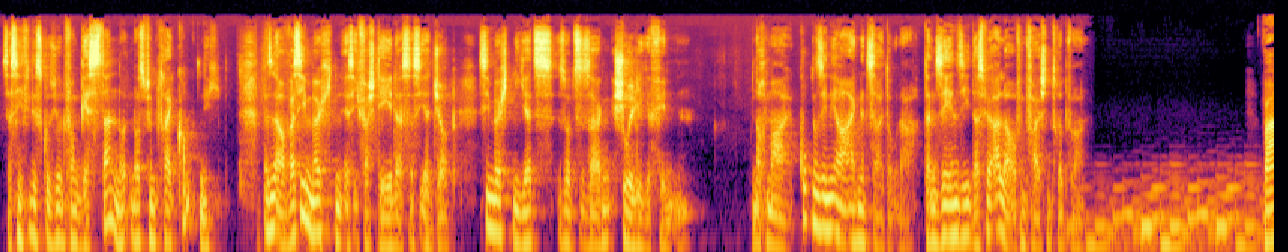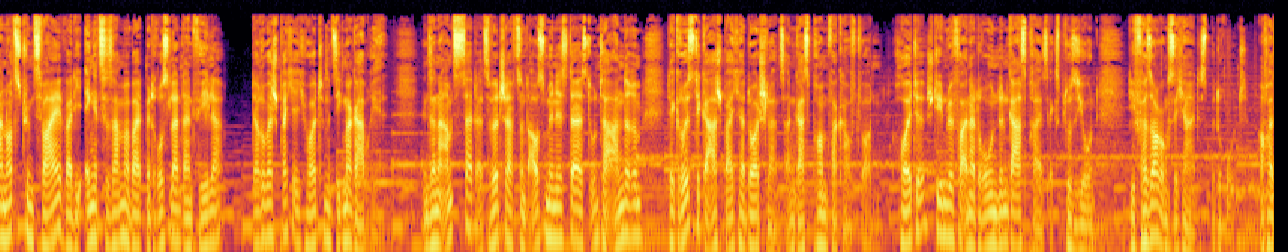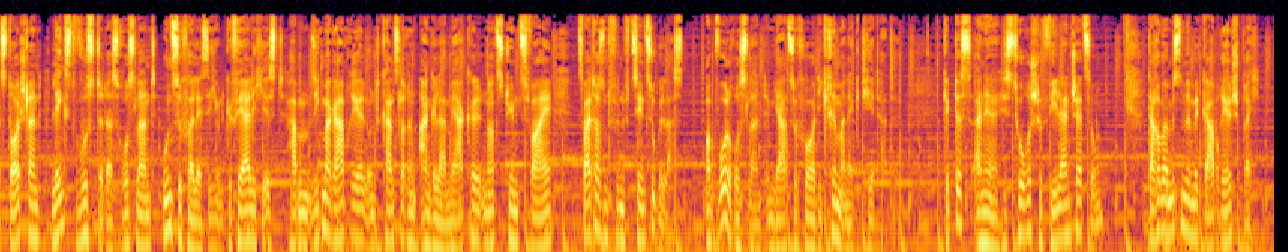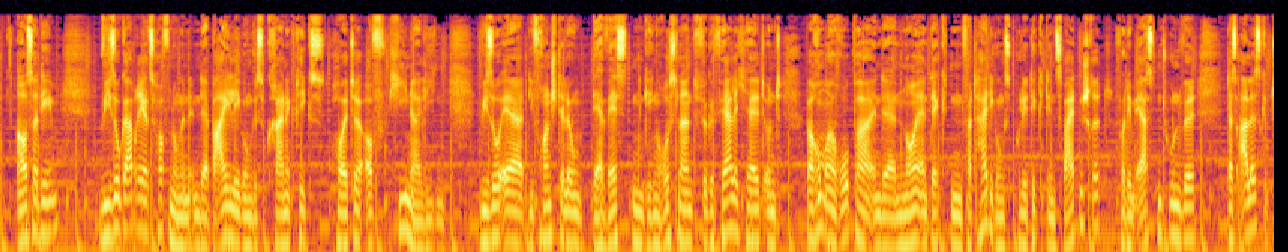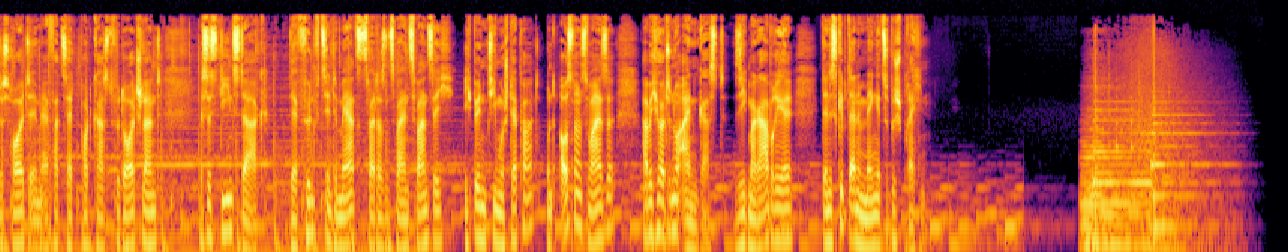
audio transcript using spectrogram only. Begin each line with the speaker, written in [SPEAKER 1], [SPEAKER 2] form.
[SPEAKER 1] Ist das nicht die Diskussion von gestern? Nord Stream 3 kommt nicht. Was Sie möchten, ist, ich verstehe das, das ist Ihr Job. Sie möchten jetzt sozusagen Schuldige finden. Nochmal, gucken Sie in Ihrer eigenen Zeitung nach. Dann sehen Sie, dass wir alle auf dem falschen Trip waren.
[SPEAKER 2] War Nord Stream 2, war die enge Zusammenarbeit mit Russland ein Fehler? Darüber spreche ich heute mit Sigmar Gabriel. In seiner Amtszeit als Wirtschafts- und Außenminister ist unter anderem der größte Gasspeicher Deutschlands an Gazprom verkauft worden. Heute stehen wir vor einer drohenden Gaspreisexplosion. Die Versorgungssicherheit ist bedroht. Auch als Deutschland längst wusste, dass Russland unzuverlässig und gefährlich ist, haben Sigmar Gabriel und Kanzlerin Angela Merkel Nord Stream 2 2015 zugelassen, obwohl Russland im Jahr zuvor die Krim annektiert hatte. Gibt es eine historische Fehleinschätzung? Darüber müssen wir mit Gabriel sprechen. Außerdem, wieso Gabriels Hoffnungen in der Beilegung des Ukraine-Kriegs heute auf China liegen, wieso er die Frontstellung der Westen gegen Russland für gefährlich hält und warum Europa in der neu entdeckten Verteidigungspolitik den zweiten Schritt vor dem ersten tun will, das alles gibt es heute im FAZ-Podcast für Deutschland. Es ist Dienstag, der 15. März 2022. Ich bin Timo Steppert und ausnahmsweise habe ich heute nur einen Gast, Sigmar Gabriel, denn es gibt eine Menge zu besprechen.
